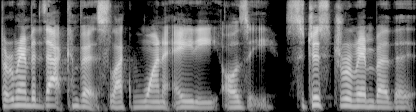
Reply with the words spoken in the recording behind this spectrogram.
But remember that converts to like 180 Aussie. So just remember that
